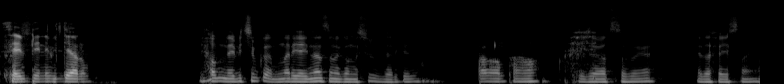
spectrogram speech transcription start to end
Sevdiğini biliyorum. ya oğlum ne biçim konu? Bunları yayından sonra konuşuruz Berke'cim. Tamam tamam. Gece WhatsApp'a gel. Ya da FaceTime.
